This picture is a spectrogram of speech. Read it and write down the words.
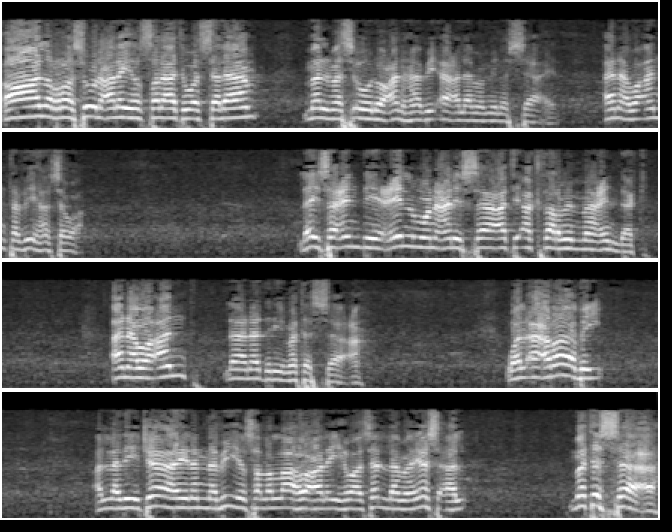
قال الرسول عليه الصلاة والسلام ما المسؤول عنها بأعلم من السائل؟ أنا وأنت فيها سواء. ليس عندي علم عن الساعة أكثر مما عندك. أنا وأنت لا ندري متى الساعة. والأعرابي الذي جاء إلى النبي صلى الله عليه وسلم يسأل متى الساعة؟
